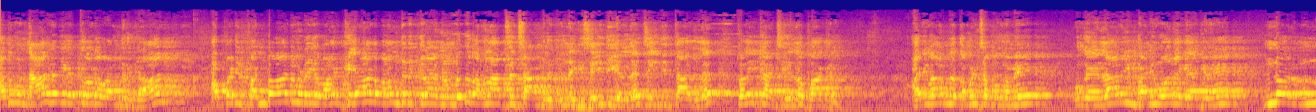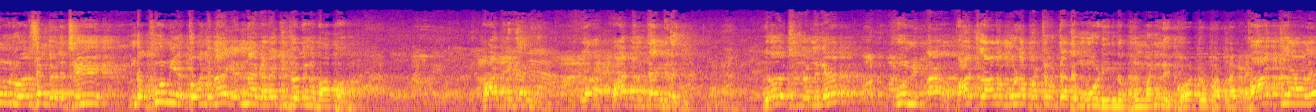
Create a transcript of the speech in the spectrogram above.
அதுவும் நாகரிகத்தோட வாழ்ந்திருக்கிறான். அப்படி பண்பாடுடைய வாழ்க்கையாக வாழ்ந்திருக்கிறான் என்பது வரலாற்று சான்று. இன்னைக்கு செய்திகள்ல செய்தித்தாள்ல தொலைக்காட்சிகள்ல பார்க்கணும் அறிவார்ந்த தமிழ் சமூகமே உங்க எல்லாரையும் பணிவோட கேட்கிறேன் இன்னொரு முந்நூறு வருஷம் கழிச்சு இந்த பூமியை தோண்டினா என்ன கிடைக்கும் சொல்லுங்க பாப்போம். பாட்டு தான் பாட்டு தான் கிடைக்கும். யோசிச்சு சொல்லுங்க. பூமி பாட்டிலால மூடப்பட்டு விட்டது மூடி இந்த மண்ணு. கோட்டு கிடையாது. பாட்டிலாலே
